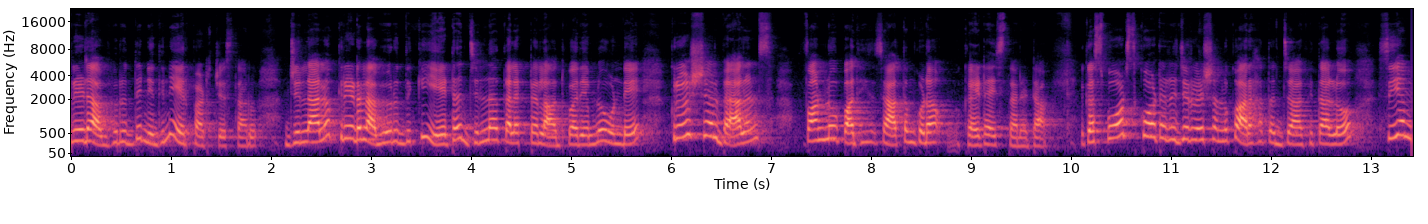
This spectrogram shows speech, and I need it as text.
క్రీడా అభివృద్ధి నిధిని ఏర్పాటు చేస్తారు. జిల్లాలో క్రీడల అభివృద్ధికి ఏటా జిల్లా కలెక్టర్ల ఆధ్వర్యంలో ఉండే క్రూషియల్ బ్యాలెన్స్ ఫండ్లో పది శాతం కూడా కేటాయిస్తారట. ఇక స్పోర్ట్స్ కోట రిజర్వేషన్లకు అర్హత జాబితాలో సీఎం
